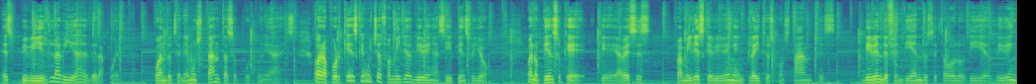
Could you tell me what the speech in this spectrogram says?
Es vivir la vida desde la puerta, cuando tenemos tantas oportunidades. Ahora, ¿por qué es que muchas familias viven así? Pienso yo. Bueno, pienso que, que a veces familias que viven en pleitos constantes, viven defendiéndose todos los días, viven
